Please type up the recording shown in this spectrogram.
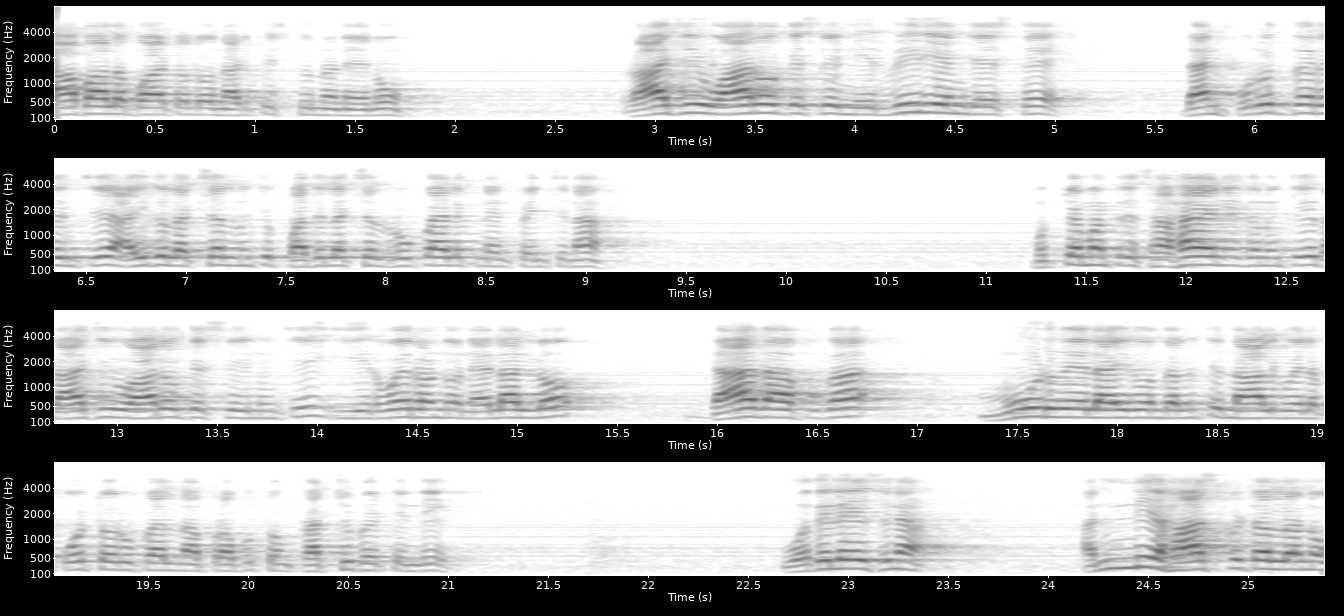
లాభాల బాటలో నడిపిస్తున్న నేను. రాజీవ్ ఆరోగ్యశ్రీ నిర్వీర్యం చేస్తే దాన్ని పునరుద్ధరించి ఐదు లక్షల నుంచి పది లక్షల రూపాయలకు నేను పెంచిన. ముఖ్యమంత్రి సహాయ నిధి నుంచి రాజీవ్ ఆరోగ్యశ్రీ నుంచి ఈ ఇరవై రెండు నెలల్లో దాదాపుగా మూడు వేల ఐదు వందల నుంచి నాలుగు వేల కోట్ల రూపాయలు నా ప్రభుత్వం ఖర్చు పెట్టింది. వదిలేసిన అన్ని హాస్పిటళ్ళను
